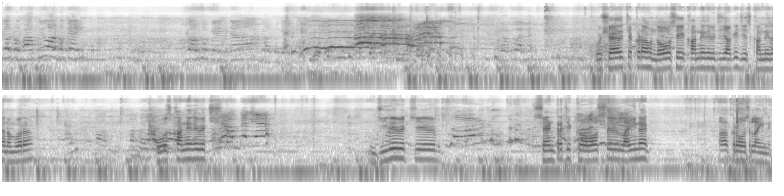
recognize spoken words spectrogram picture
Yaudah ਸ਼ਾਇਦ ਚੱਕੜਾ ਹੁੰਦਾ ਉਸ ਖਾਨੇ ਦੇ ਵਿੱਚ ਜਾ ਕੇ ਜਿਸ ਖਾਨੇ ਦਾ ਨੰਬਰ ਆ। ਉਸ ਖਾਨੇ ਦੇ ਵਿੱਚ ਜਿਹਦੇ ਵਿੱਚ ਸੈਂਟਰ 'ਚ ਕ੍ਰਾਸ ਲਾਈਨ ਹੈ ਆ ਕ੍ਰਾਸ ਲਾਈਨ ਹੈ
